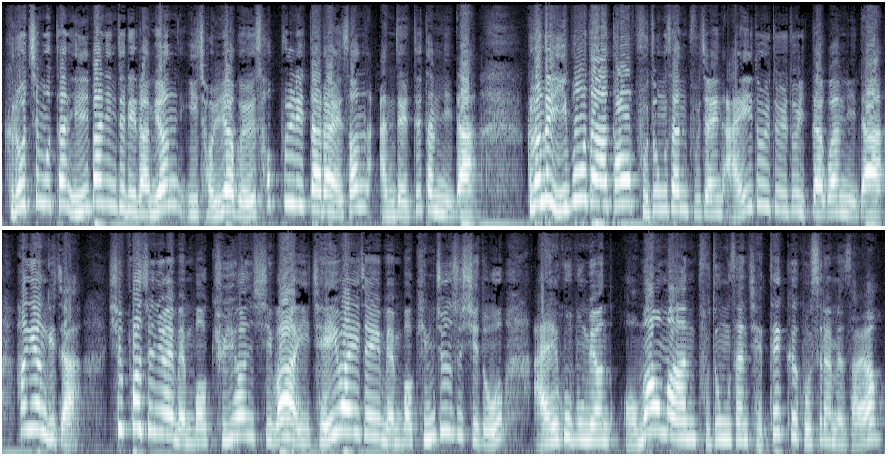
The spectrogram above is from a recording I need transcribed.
그렇지 못한 일반인들이라면 이 전략을 섣불리 따라해선 안 될 듯합니다. 그런데 이보다 더 부동산 부자인 아이돌들도 있다고 합니다. 황희영 기자, 슈퍼주니어의 멤버 규현 씨와 이 JYJ 멤버 김준수 씨도 알고 보면 어마어마한 부동산 재테크 고수라면서요?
